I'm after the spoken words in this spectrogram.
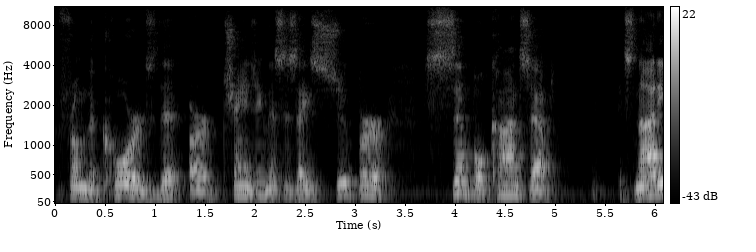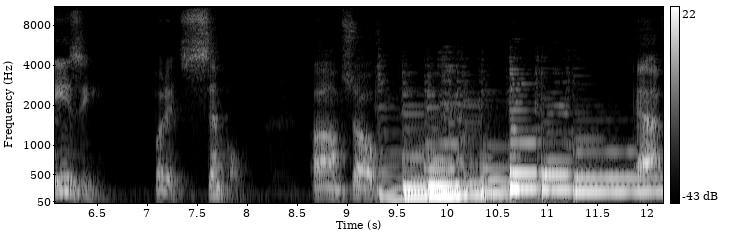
from the chords that are changing. This is a super simple concept. It's not easy, but it's simple. Um, so F,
